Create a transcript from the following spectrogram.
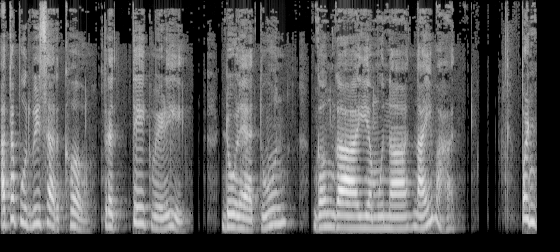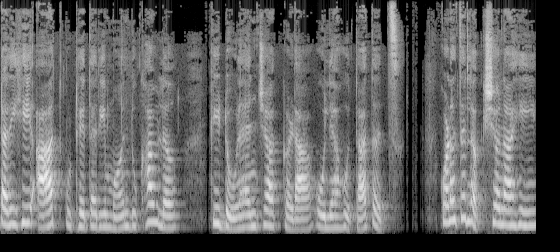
आता पूर्वीसारखं प्रत्येक वेळी डोळ्यातून गंगा यमुना नाही वाहत. पण तरीही आत कुठेतरी मन दुखावलं की डोळ्यांच्या कडा ओल्या होतातच. कोणाचं लक्ष नाही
